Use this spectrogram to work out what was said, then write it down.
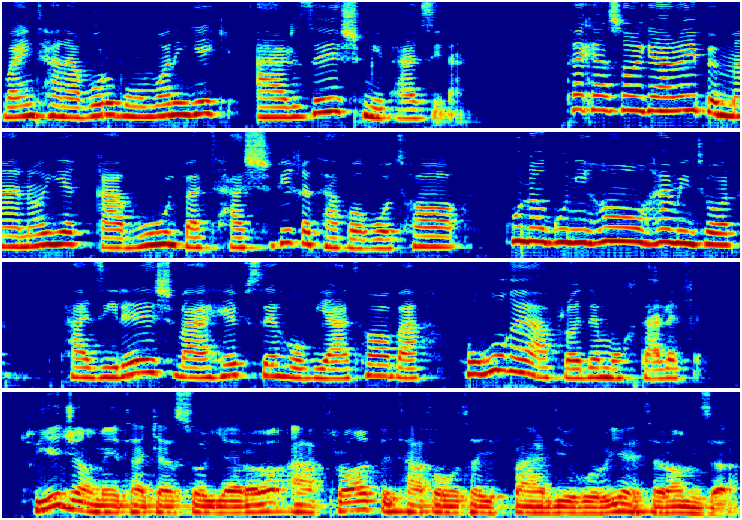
و این تنوع رو به عنوان یک ارزش میپذیرن. تکسرگرایی به معنای قبول و تشویق تفاوت‌ها، گوناگونی‌ها و همینطور پذیرش و حفظ هویت‌ها و حقوق افراد مختلفه. توی جامعه تکسرگرا افراد به تفاوت‌های فردی و گروهی احترام می‌ذارن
